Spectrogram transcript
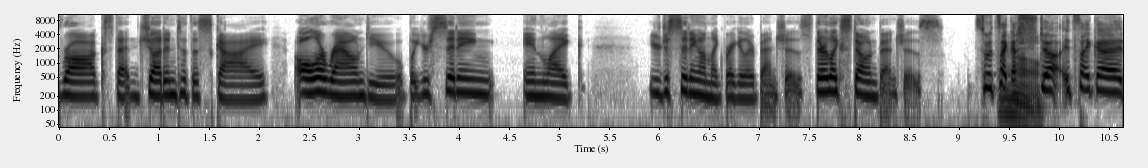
rocks that jut into the sky all around you, but you're sitting in like you're just sitting on like regular benches. They're like stone benches. so it's like a No. sto- it's like a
